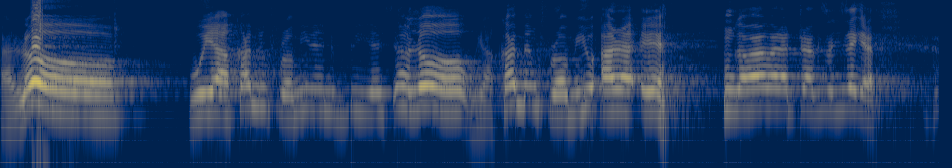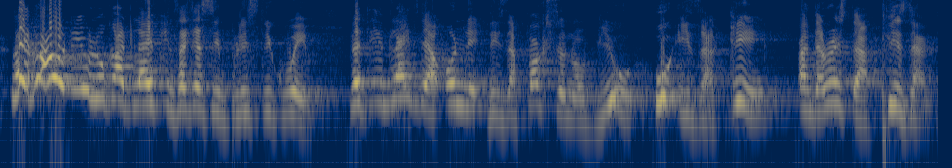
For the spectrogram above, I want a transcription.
hello, we are coming from UNBS. Hello, we are coming from URA. like, how do you look at life in such a simplistic way? That in life, there are only there's a faction of you who is a king, and the rest are peasants.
